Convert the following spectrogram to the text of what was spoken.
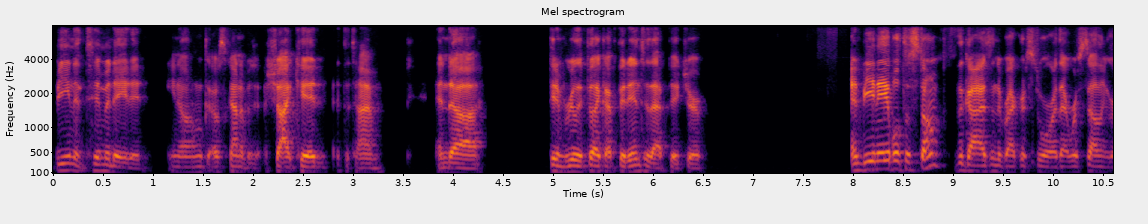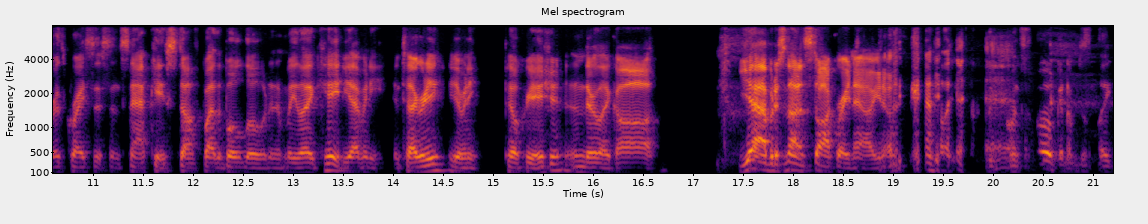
being intimidated. You know, I was kind of a shy kid at the time, and uh, didn't really feel like I fit into that picture and being able to stump the guys in the record store that were selling Earth Crisis and Snapcase stuff by the boatload and be like, hey, do you have any integrity? Do you have any pale creation? And they're like, oh, yeah, but it's not in stock right now, you know, kind of like on smoke. And I'm just like,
